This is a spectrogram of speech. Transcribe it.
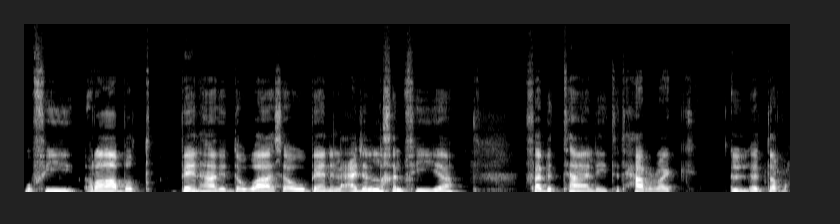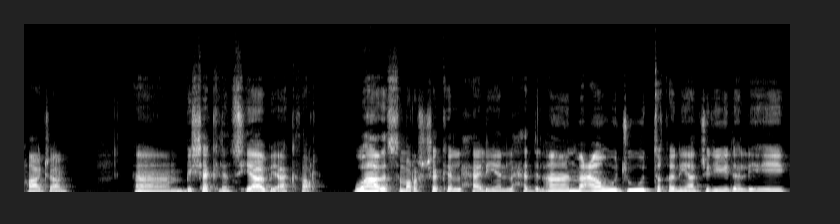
وفي رابط بين هذه الدواسة وبين العجلة الخلفية فبالتالي تتحرك الدراجة بشكل انسيابي أكثر. وهذا استمر الشكل حاليا لحد الآن مع وجود تقنيات جديدة اللي هي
